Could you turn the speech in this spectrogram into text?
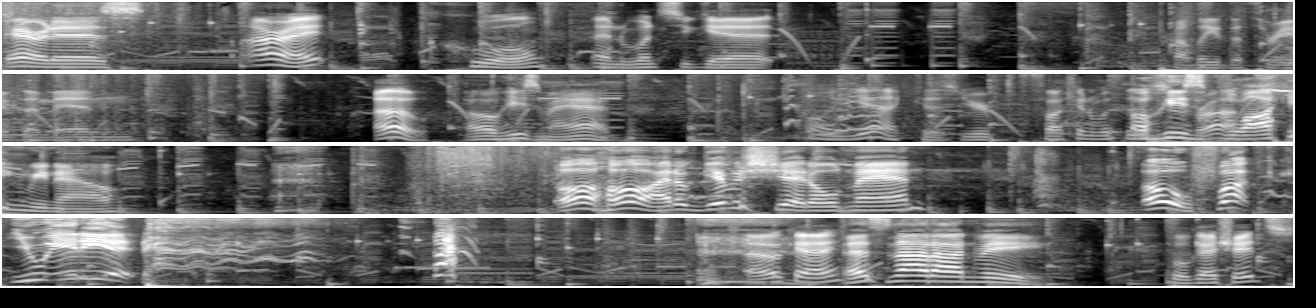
There it is. All right. Cool. And once you get probably the three of them in. Oh. Oh, he's mad. Oh yeah, because you're fucking with his Oh, he's blocking me now. Oh, ho, I don't give a shit, old man. Oh, fuck. You idiot. Okay. That's not on me. Cool guy shades.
